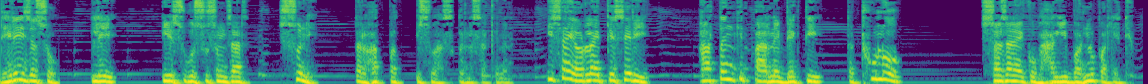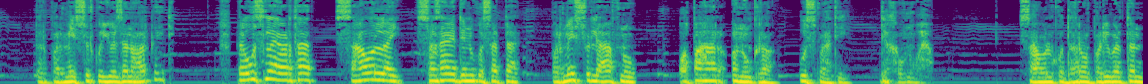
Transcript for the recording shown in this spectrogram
धेरै जसोले यसुको सुसमाचार सुने तर हतपत विश्वास गर्न सकेनन्। इसाईहरूलाई त्यसरी आतंकित पार्ने व्यक्ति त ठुलो सजायको भागी बन्नुपर्ने थियो। तर परमेश्वरको योजना अर्कै थियो। र उसलाई अर्थात् सावललाई सजाय दिनुको सट्टा परमेश्वरले आफ्नो अपार अनुग्रह उसमाथि देखाउनु भयो सावलको धर्म परिवर्तन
